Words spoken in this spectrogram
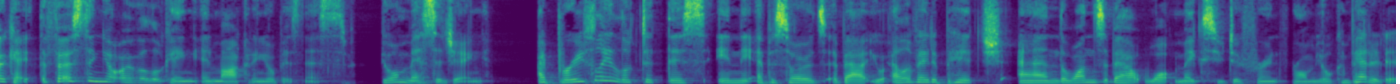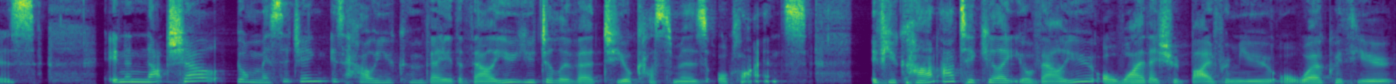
Okay, the first thing you're overlooking in marketing your business your messaging. I briefly looked at this in the episodes about your elevator pitch and the ones about what makes you different from your competitors. In a nutshell, your messaging is how you convey the value you deliver to your customers or clients. If you can't articulate your value or why they should buy from you or work with you,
